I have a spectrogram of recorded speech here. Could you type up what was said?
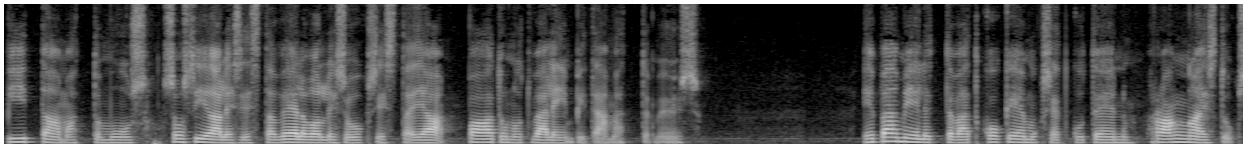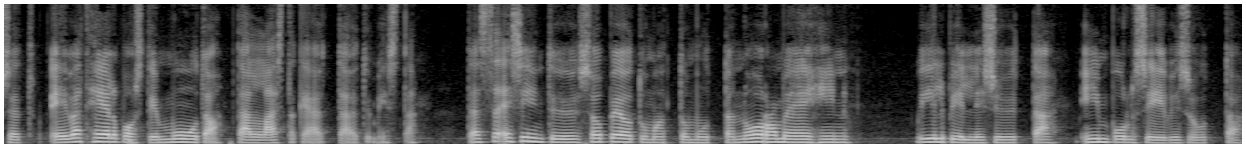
piittaamattomuus sosiaalisista velvollisuuksista ja paatunut välinpitämättömyys. Epämiellyttävät kokemukset, kuten rangaistukset, eivät helposti muuta tällaista käyttäytymistä. Tässä esiintyy sopeutumattomuutta normeihin, vilpillisyyttä, impulsiivisuutta,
